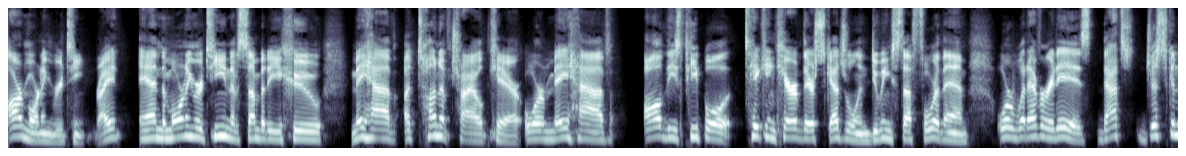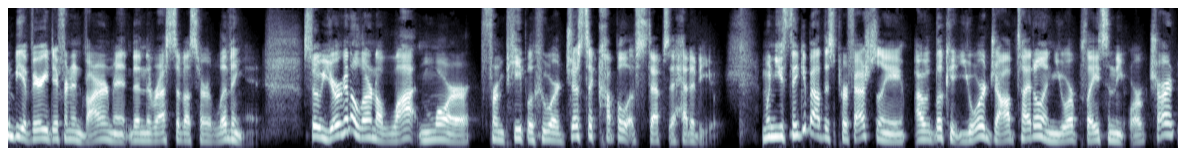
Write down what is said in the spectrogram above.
our morning routine, right? And the morning routine of somebody who may have a ton of childcare or may have all these people taking care of their schedule and doing stuff for them or whatever it is, that's just going to be a very different environment than the rest of us are living in. So you're going to learn a lot more from people who are just a couple of steps ahead of you. When you think about this professionally, I would look at your job title and your place in the org chart.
